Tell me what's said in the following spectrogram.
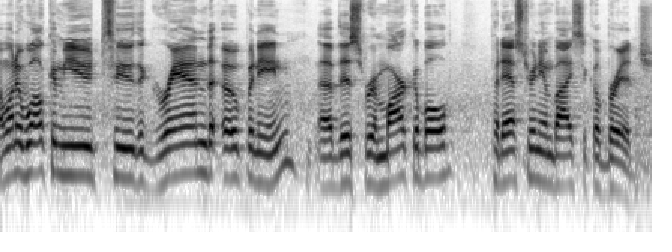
I want to welcome you to the grand opening of this remarkable pedestrian and bicycle bridge.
